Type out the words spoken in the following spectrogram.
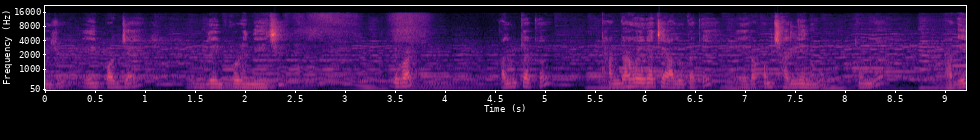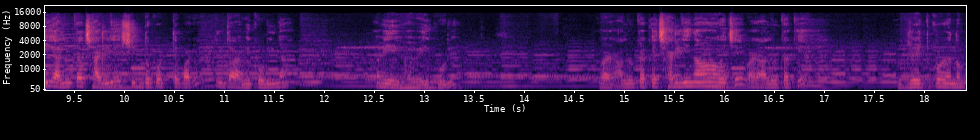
এই যে, এই পর্যায়ে ব্লেন্ড করে নিয়েছি। এবার আলুটাকে ঠান্ডা হয়ে গেছে আলুটাকে, এরকম ছাড়িয়ে নেব। তোমরা আগেই আলুটা ছাড়িয়ে সিদ্ধ করতে পারো, কিন্তু আমি করি না। আমি এইভাবেই করি। এবার আলুটাকে ছাড়িয়ে নেওয়া হয়েছে, এবার আলুটাকে গ্রেট করে নেব।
